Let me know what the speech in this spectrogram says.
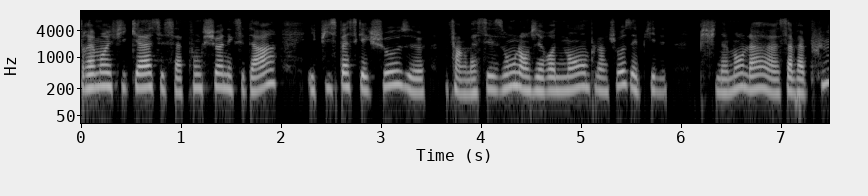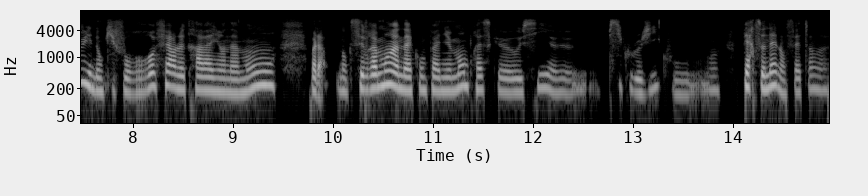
vraiment efficace et ça fonctionne, etc. Et puis il se passe quelque chose, enfin la saison, l'environnement, plein de choses. Et puis, puis finalement, là, ça va plus. Et donc il faut refaire le travail en amont. Voilà. Donc c'est vraiment un accompagnement presque aussi psychologique ou personnel, en fait, hein,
